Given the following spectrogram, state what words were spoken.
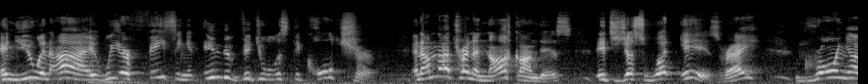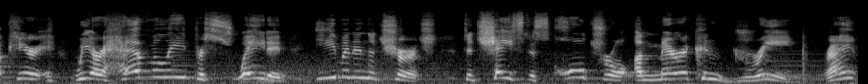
and you and I, we are facing an individualistic culture. And I'm not trying to knock on this, it's just what is, right? Growing up here, we are heavily persuaded, even in the church, to chase this cultural American dream, right?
